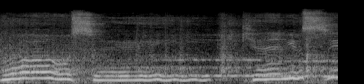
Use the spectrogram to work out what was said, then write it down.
Oh, say, can you see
